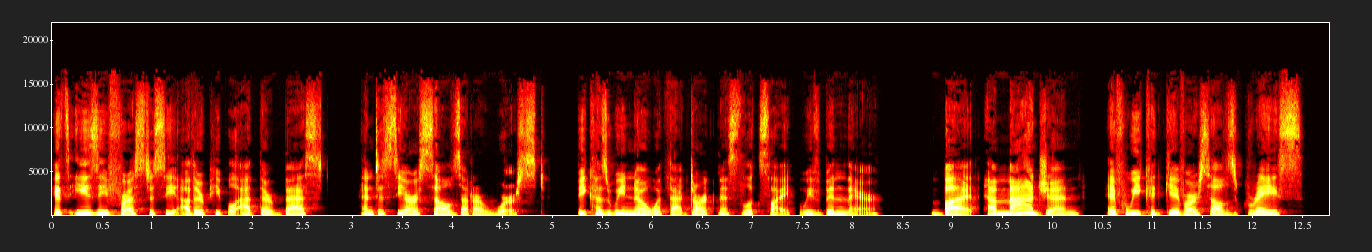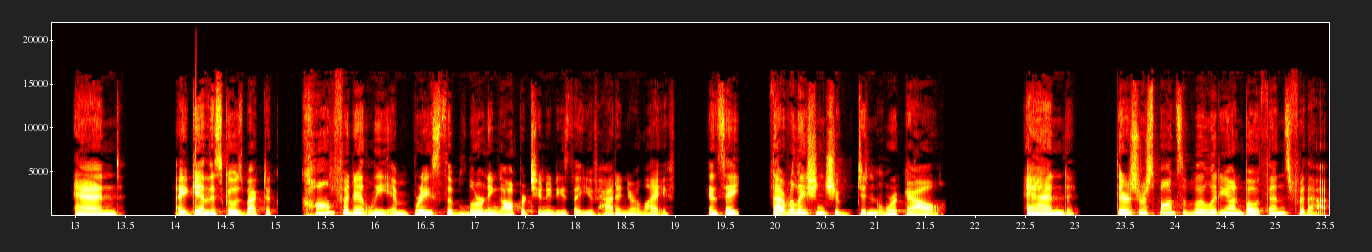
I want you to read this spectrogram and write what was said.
It's easy for us to see other people at their best and to see ourselves at our worst because we know what that darkness looks like. We've been there. But imagine if we could give ourselves grace. And again, this goes back to confidently embrace the learning opportunities that you've had in your life and say, that relationship didn't work out. And there's responsibility on both ends for that.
